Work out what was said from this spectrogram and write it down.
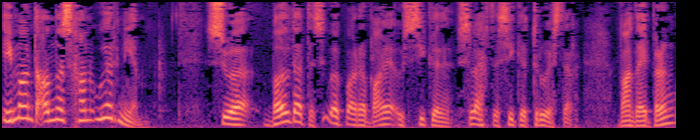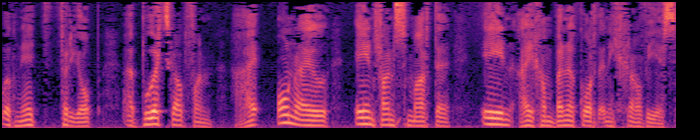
iemand anders gaan oorneem. So Bildad is ook maar 'n baie ou sieke, slegte sieke trooster, want hy bring ook net vir Job 'n boodskap van hy onheil en van smarte en hy gaan binnekort in die graf wees.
